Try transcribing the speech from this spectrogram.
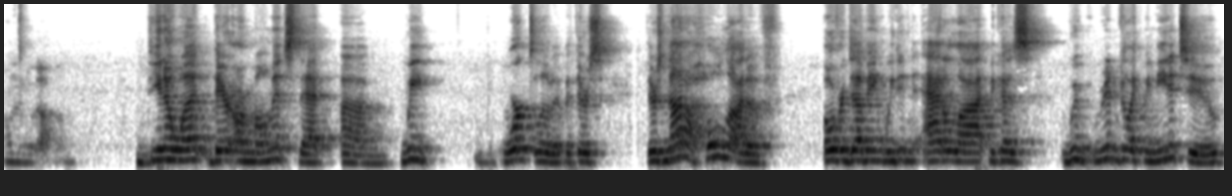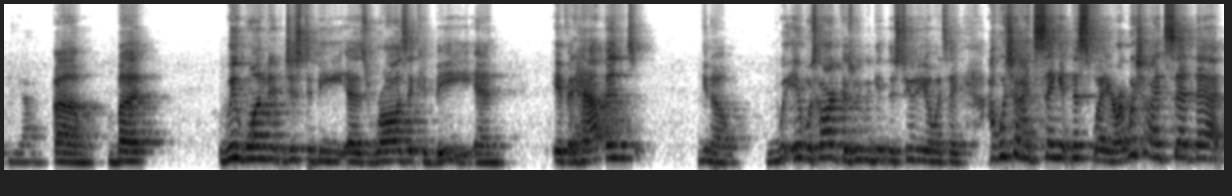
on the new album? you know what there are moments that um, we worked a little bit but there's there's not a whole lot of overdubbing we didn't add a lot because we didn't feel like we needed to Yeah. um, but we wanted it just to be as raw as it could be and if it happened you know we, it was hard because we would get in the studio and say i wish i had sang it this way or i wish i had said that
